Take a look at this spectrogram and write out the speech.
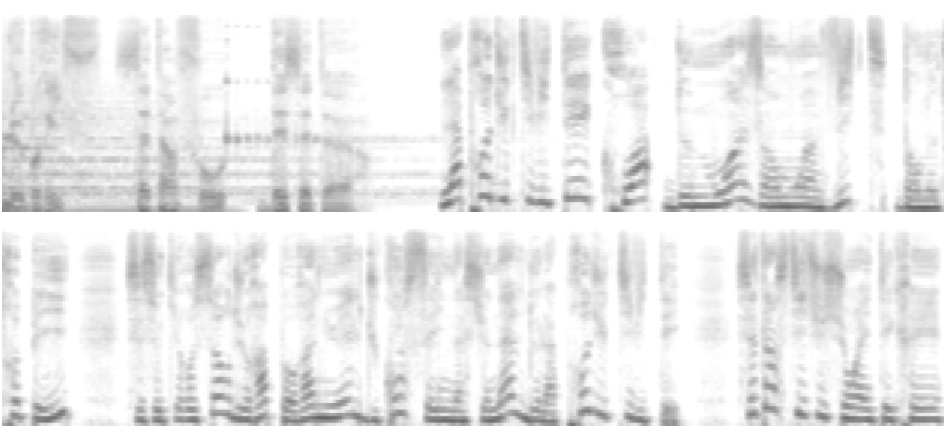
Le brief, cette info dès 7h. La productivité croît de moins en moins vite dans notre pays. C'est ce qui ressort du rapport annuel du Conseil national de la productivité. Cette institution a été créée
